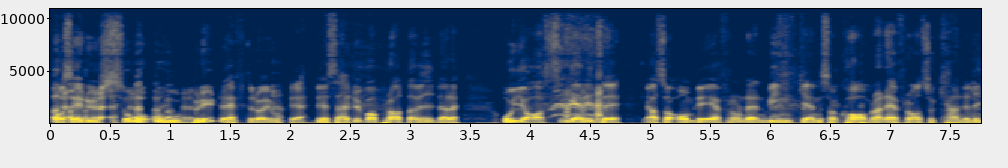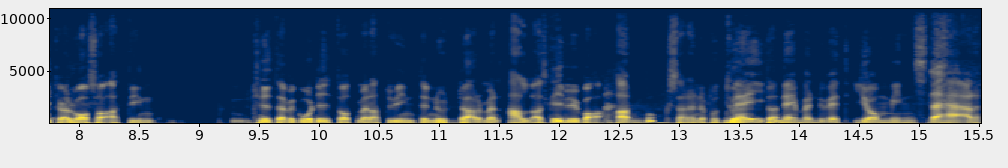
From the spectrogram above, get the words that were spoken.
och så är du så obrydd efter du har gjort det Det är så här, du bara pratar vidare Och jag ser inte, alltså om det är från den vinkeln som kameran är från så kan det lika väl vara så att din knytnäve går ditåt men att du inte nuddar men alla skriver ju bara 'Han boxar henne på tutten' nej, nej men du vet, jag minns det här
